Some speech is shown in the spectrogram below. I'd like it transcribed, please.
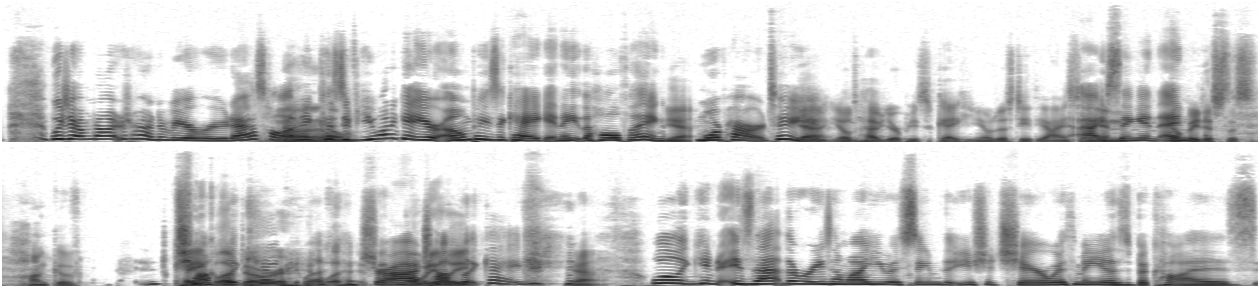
Which I'm not trying to be a rude asshole. I mean, because no. if you want to get your own piece of cake and eat the whole thing, Yeah. more power to yeah, you. you'll have your piece of cake, and you'll just eat the icing. Icing and, and- there'll be just this hunk of cake chocolate left over. cake left, dry chocolate cake. Yeah. Well, you know, is that the reason why you assume that you should share with me? Is because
